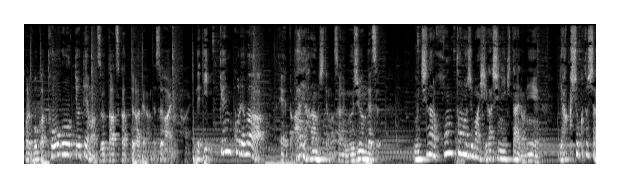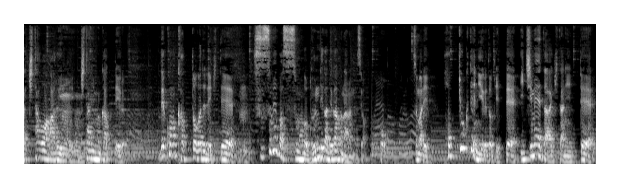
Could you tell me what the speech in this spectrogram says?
これ僕は統合っていうテーマをずっと扱ってるわけなんです、はいはい、で一見これは、えーと、相反してますよね。矛盾です。うちなら本当の自分は東に行きたいのに役職としては北を歩いて、うんうん、北に向かっている。でこの葛藤が出てきて、うん、進めば進むほど分離がでかくなるんですよ。つまり北極点にいる時って1メーター北に行って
